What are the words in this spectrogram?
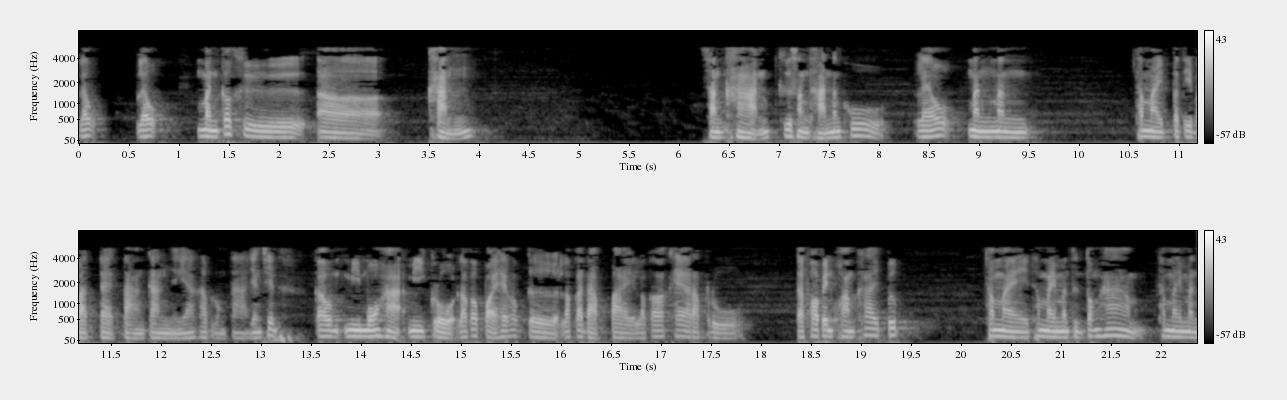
แล้วแล้วมันก็คือเอขัน สังขารคือสังขารทั้งคู่ แล้วมันมันทำไมปฏิบัติแตกต่างกันอย่างเงี้ยครับหลวงตา อย่างเช่นเรามีโมหะมีโกรธ แล้วก็ปล่อยให้เขาเกิด แล้วก็ดับไป แล้วก็แค่รับรู้ แต่พอเป็นความใคร่ปุ๊บ ทำไมทำไมมันถึงต้องห้ามทำไมมัน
